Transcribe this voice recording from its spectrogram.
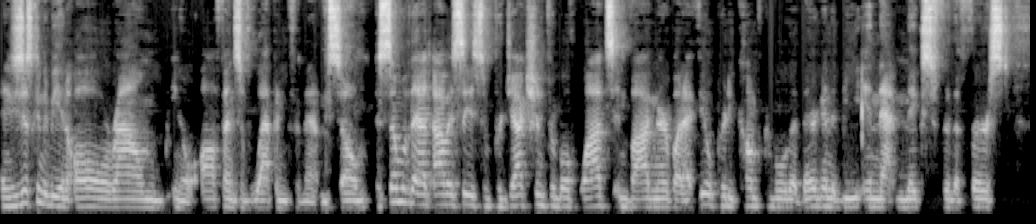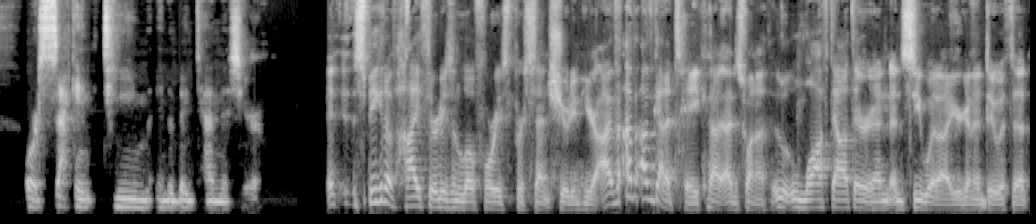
And he's just going to be an all-around, you know, offensive weapon for them. So some of that, obviously, is some projection for both Watts and Wagner, but I feel pretty comfortable that they're going to be in that mix for the first or second team in the Big Ten this year. Speaking of high 30s and low 40s percent shooting here, I've, I've, I've got a take. I, I just want to loft out there and, and see what uh, you're going to do with it.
